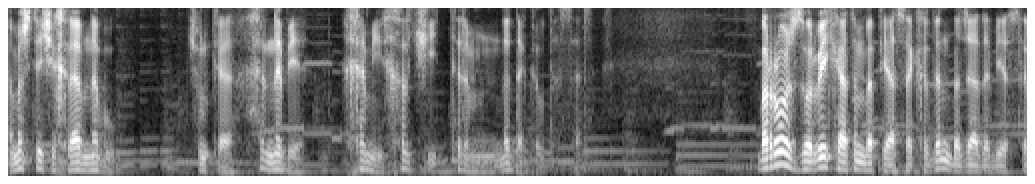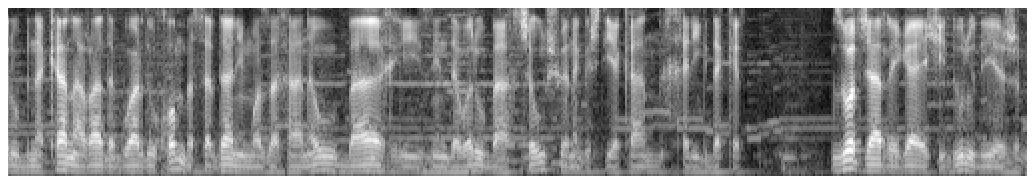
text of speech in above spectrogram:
ئەمە شتێکی خراپ نەبوو، چونکە هەر نەبێ خەمی خەڵکی ترم نەدەکەوتە سەر. بە ڕۆژ زۆربەی کاتم بە پیاسەکردن بە جادە بێ سەر و بنەکانا ڕادەبوارد و خۆم بە سەردانی مۆزەخانە و باغی زیندەوەر و باخچە و شوێنە گشتییەکان خەریک دەکرد. زۆر جار ڕێگایەکی دوور و درێژم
